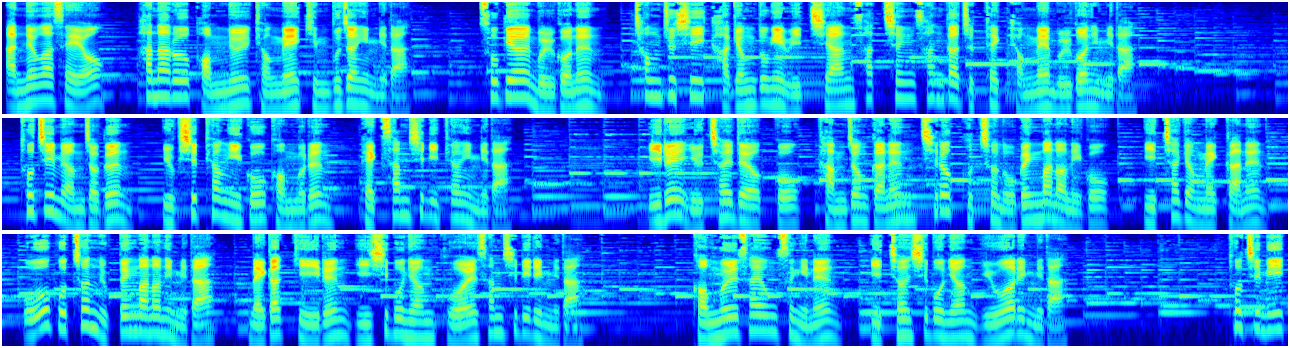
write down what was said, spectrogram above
안녕하세요. 하나로 법률 경매 김부장입니다. 소개할 물건은 청주시 가경동에 위치한 4층 상가주택 경매 물건입니다. 토지 면적은 60평이고 건물은 132평입니다. 1회 유찰되었고 감정가는 7억 9천5백만 원이고 2차 경매가는 5억 5천 6백만 원입니다. 매각 기일은 25년 9월 30일입니다. 건물 사용 승인은 2015년 6월입니다. 토지 및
